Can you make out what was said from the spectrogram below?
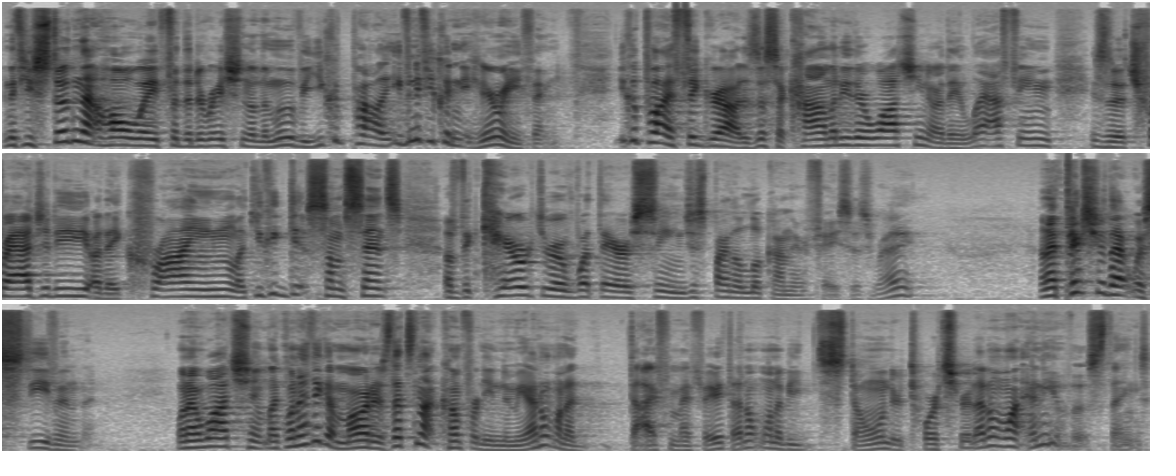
And if you stood in that hallway for the duration of the movie, you could probably, even if you couldn't hear anything, you could probably figure out is this a comedy they're watching? Are they laughing? Is it a tragedy? Are they crying? Like you could get some sense of the character of what they are seeing just by the look on their faces, right? And I picture that with Stephen. When I watch him, like when I think of martyrs, that's not comforting to me. I don't want to die for my faith. I don't want to be stoned or tortured. I don't want any of those things.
